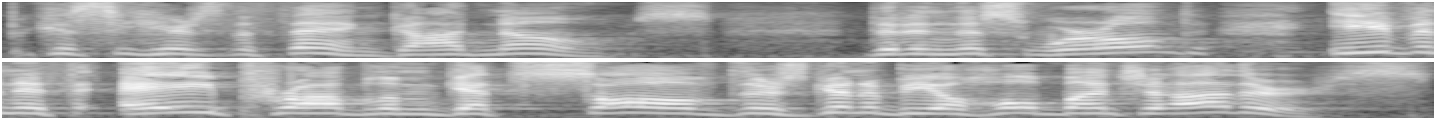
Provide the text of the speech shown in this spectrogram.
Because see, here's the thing: God knows that in this world, even if a problem gets solved, there's going to be a whole bunch of others.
